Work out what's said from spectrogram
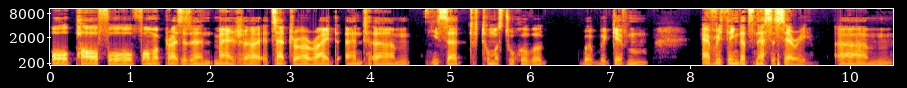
all-powerful former president, manager, etc. Right, and um, he said Thomas Tuchel will, will, will give him everything that's necessary. Um,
